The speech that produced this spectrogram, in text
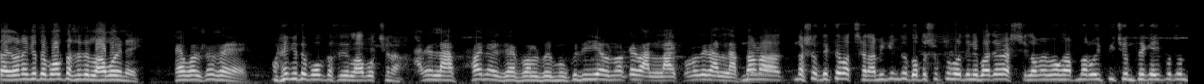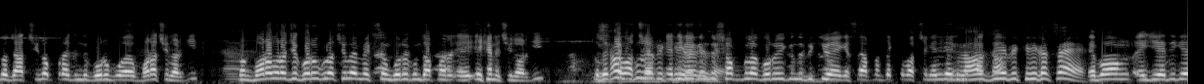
তাই অনেকে তো বলতেছে যে লাভ হয় নাই। হ্যাঁ বলতেছে। অনেকে তো বলতেছে যে লাভ হচ্ছে না। আরে লাভ হয় না যে বলবে মুখ দিয়ে ওনাকে আল্লাহ কোনোদিন আল্লাহ না না দর্শক দেখতে পাচ্ছেন আমি কিন্তু গত শুক্রবার দিনে বাজারে আসছিলাম এবং আপনার ওই পিছন থেকে এই পর্যন্ত যা ছিল পুরো কিন্তু গরু ভরা ছিল আর কি। এবং বড় বড় যে গরুগুলো ছিল ম্যাক্সিমাম গরু কিন্তু আপনার এখানে ছিল আর কি। তো দেখতে পাচ্ছেন এদিকে কিন্তু সবগুলো গরুই কিন্তু বিক্রি হয়ে গেছে আপনার দেখতে পাচ্ছেন এদিকে লস দিয়ে বিক্রি করছে এবং এই যে এদিকে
